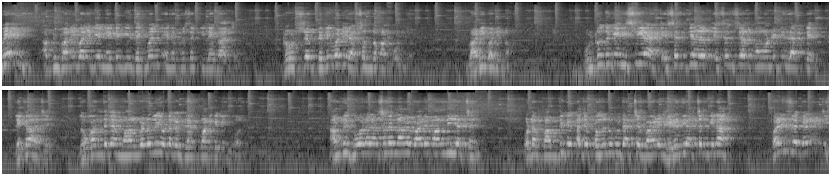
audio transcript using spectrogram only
মেই আপনি বাড়ি বাড়ি গিয়ে নেটে গিয়ে দেখবেন এনএফএস কি লেখা আছে? ডোর স্টেপ ডেলিভারি রেশন দোকান পর্যন্ত বাড়ি বাড়ি নয়। উল্টো থেকে E C act essential essential commodities অ্যাক্টে লেখা আছে, দোকান থেকে মাল বেরোলেই ওটাকে ব্ল্যাক মার্কেটিং বলে। আপনি দুয়ারে রেশনের নামে বাইরে মাল নিয়ে যাচ্ছেন। ওটা পাবলিকের কাছে কতটুকু যাচ্ছে, বাইরে ঘিরে দিয়ে যাচ্ছেন কিনা? What is the guarantee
